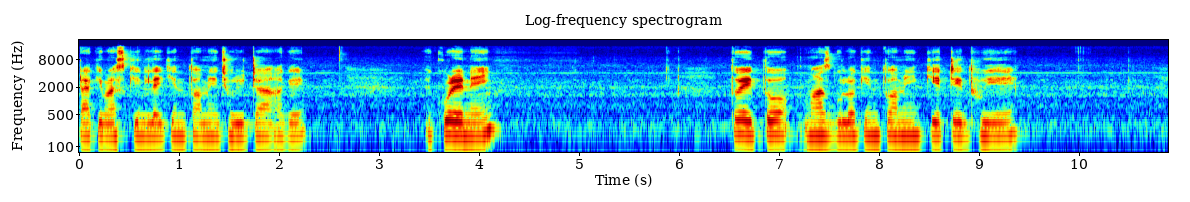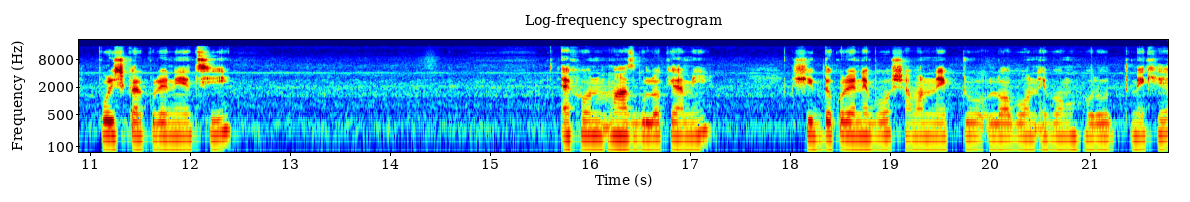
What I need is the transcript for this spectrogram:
টাকি মাছ কিনলেই কিন্তু আমি ঝুরিটা আগে করে নেই। তো এই তো মাছগুলো কিন্তু আমি কেটে ধুয়ে পরিষ্কার করে নিয়েছি। এখন মাছগুলোকে আমি সিদ্ধ করে নেব, সামান্য একটু লবণ এবং হলুদ মেখে।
